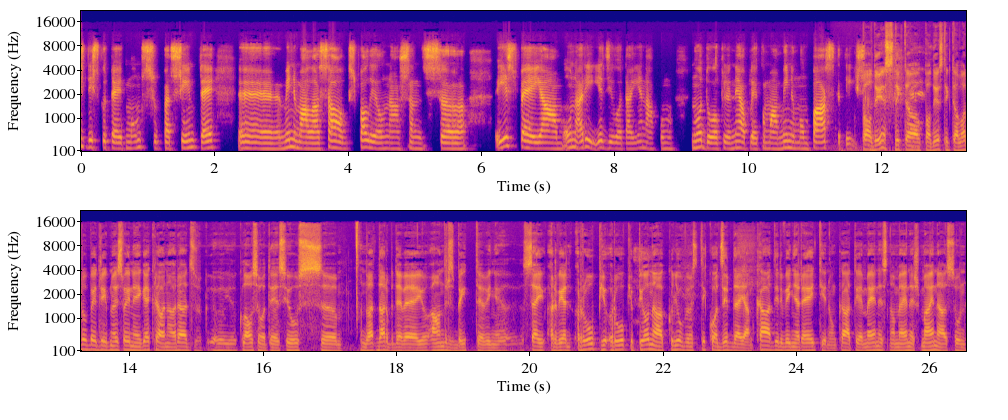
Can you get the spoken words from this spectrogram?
izdiskutēt mums par šīm te uh, minimālās algas palielināšanas uh, iespējām un arī iedzīvotāju ienākumu nodokļa neapliekamā minimuma pārskatīšanu. Paldies, tik tālu, paldies, tik tālu arotbiedrība. Nu, es vienīgi ekrānā redzu, klausoties jūs darba devēju Andris Bitte, viņa seju ar vienu rūpju, rūpju pilnāku kļuvu. Mēs tikko dzirdējām, kāda ir viņa rēķina un kā tie mēnesi no mēneša mainās. Un,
